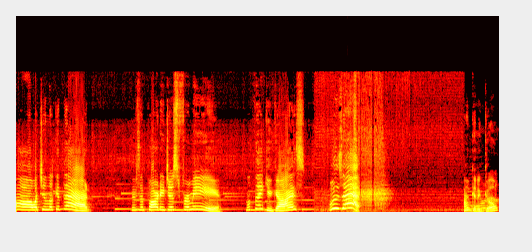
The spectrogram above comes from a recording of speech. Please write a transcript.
Oh, would you look at that? There's a party just for me. Well, thank you, guys. Who's that? I'm gonna go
